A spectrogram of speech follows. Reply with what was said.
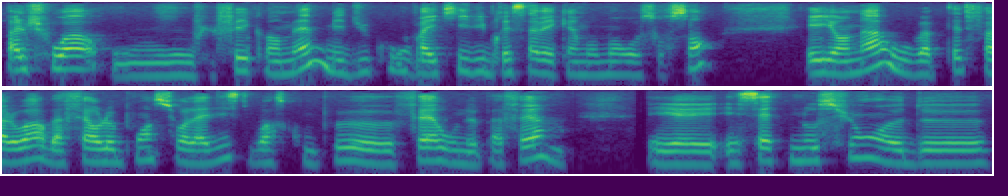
pas le choix, on le fait quand même, mais du coup, on va équilibrer ça avec un moment ressourçant. Et il y en a où va peut-être falloir bah, faire le point sur la liste, voir ce qu'on peut euh, faire ou ne pas faire. Et, et cette notion euh, de,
